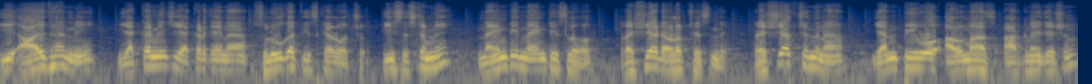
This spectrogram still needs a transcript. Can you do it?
ఈ ఆయుధాన్ని ఎక్కడి నుంచి ఎక్కడికైనా సులువుగా తీసుకెళ్ళవచ్చు ఈ సిస్టమ్ని నైన్టీన్ నైంటీస్లో రష్యా డెవలప్ చేసింది. రష్యాకు చెందిన ఎన్పిఓ అల్మాజ్ ఆర్గనైజేషన్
